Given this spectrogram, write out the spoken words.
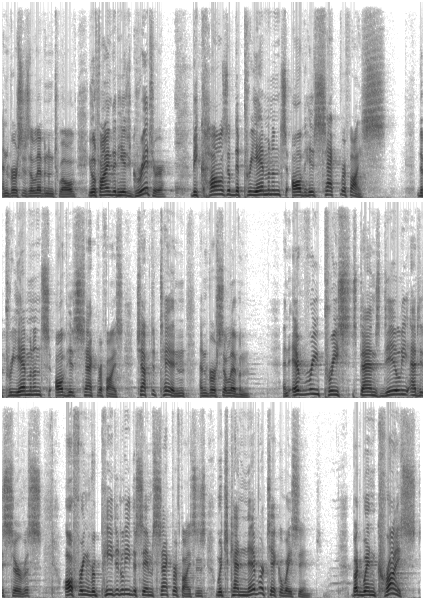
and verses 11 and 12, you'll find that he is greater because of the preeminence of his sacrifice. The preeminence of his sacrifice. Chapter 10 and verse 11. And every priest stands daily at his service, offering repeatedly the same sacrifices which can never take away sins. But when Christ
